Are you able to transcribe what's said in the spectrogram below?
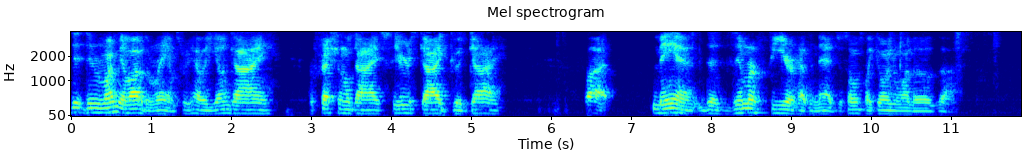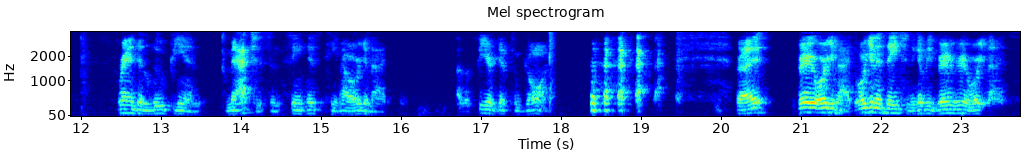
They, they remind me a lot of the Rams. We have a young guy, professional guy, serious guy, good guy. But man, the Zimmer fear has an edge. It's almost like going to one of those uh, Brandon Lupian matches and seeing his team how organized. The fear gets him going. right? Very organized. Organization. They're going to be very, very organized.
